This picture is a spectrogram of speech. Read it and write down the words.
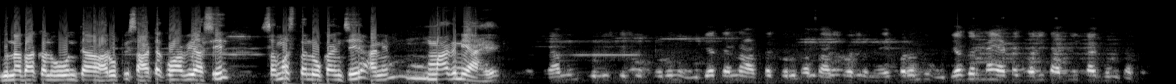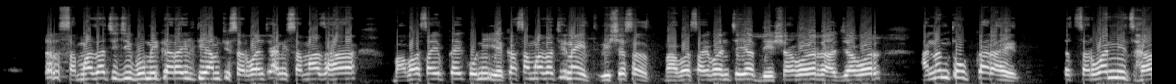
गुन्हा दाखल होऊन त्या आरोपीस अटक व्हावी अशी समस्त लोकांची आणि मागणी आहे. ग्रामीण पोलीस स्टेशन करून उद्या त्यांना अटक करू असं आश्वासन आहे परंतु उद्या जर नाही अटक झाली तर आपली काय भूमिका असेल? तर समाजाची जी भूमिका राहील ती आमची सर्वांची आणि समाज हा बाबासाहेब काही कोणी एका समाजाची नाहीत विशेषच बाबासाहेबांचे या देशावर राज्यावर अनंत उपकार आहेत. तर सर्वांनीच हा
